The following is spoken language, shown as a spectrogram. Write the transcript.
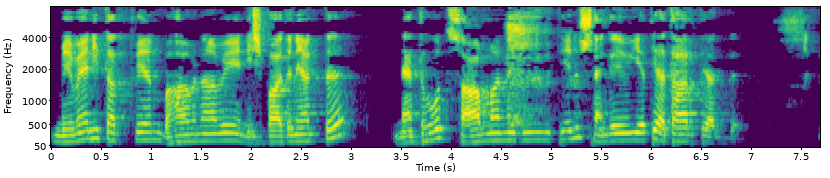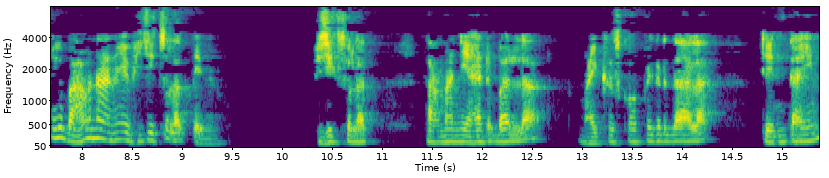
මෙවැනි தත්වයන් භාවනාවේ නිෂ්පාදනයක්ද නැතහොත් සාමාන්‍ය ජීවිතයේ සැඟවී ඇති යථාර්ථයක්ද මේක භාවනාවේ ෆිසික්ස් වලත් පෙන්නනවා ෆිසික්ස් වලත් සාමාන්‍ය ඇහැට බලලා මයික්‍රොස්කෝප් එකට දාලා 10 time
